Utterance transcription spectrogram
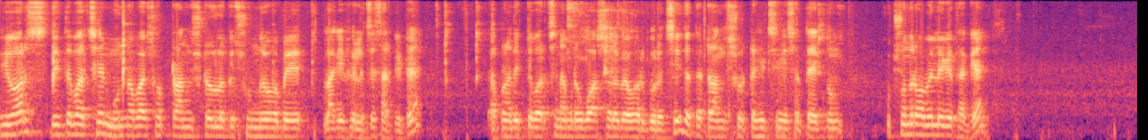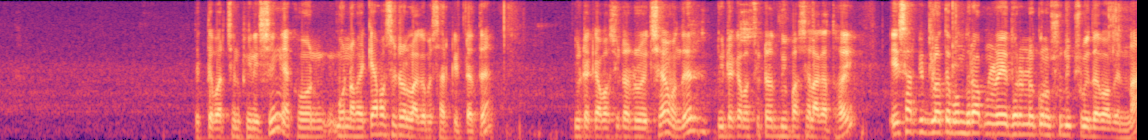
ভিউয়ার্স দেখতে পাচ্ছেন মুন্না ভাই সব ট্রানজিস্টরগুলোকে সুন্দরভাবে লাগিয়ে ফেলেছে সার্কিটে আপনারা দেখতে পাচ্ছেন আমরা ওয়াশারও ব্যবহার করেছি, যাতে ট্রানজিস্টরটা হিটসিং এর সাথে একদম খুব সুন্দরভাবে লেগে থাকে। দেখতে পাচ্ছেন ফিনিশিং এখন মুন্না ভাই ক্যাপাসিটর লাগাবে সার্কিটটাতে দুইটা ক্যাপাসিটার রয়েছে আমাদের, দুইটা ক্যাপাসিটার দুই পাশে লাগাতে হয়। এই সার্কিটগুলোতে বন্ধুরা আপনারা এই ধরনের কোনো সুযোগ সুবিধা পাবেন না।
